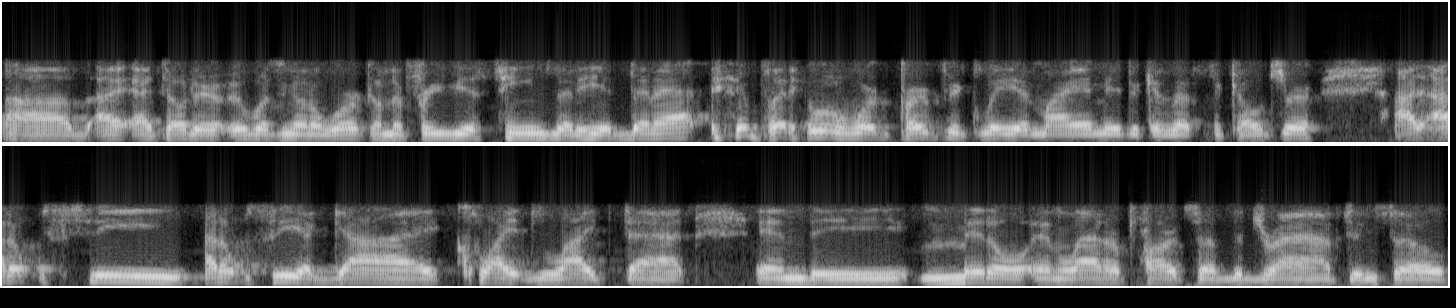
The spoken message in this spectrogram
Uh, I, I told her it wasn't going to work on the previous teams that he had been at, but it will work perfectly in Miami because that's the culture. I, I don't see I don't see a guy quite like that in the middle and latter parts of the draft, and so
